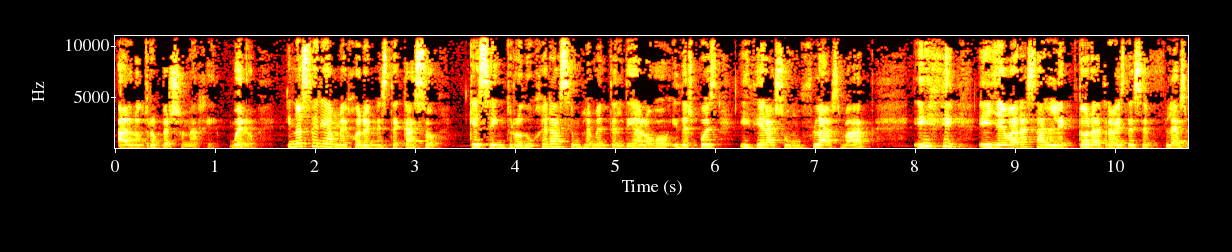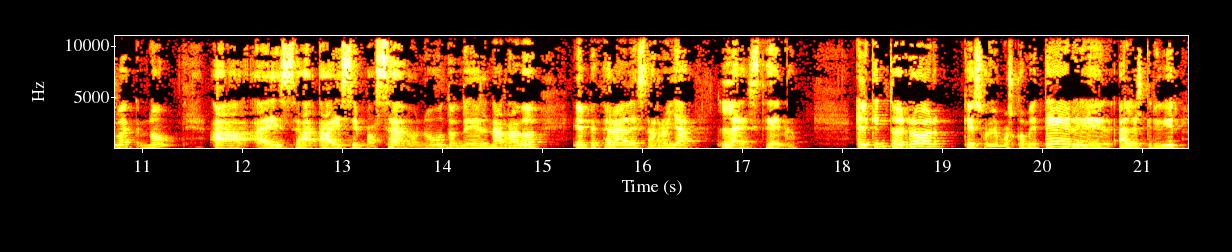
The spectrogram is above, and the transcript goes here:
al otro personaje. Bueno, ¿y no sería mejor en este caso que se introdujera simplemente el diálogo y después hicieras un flashback y, llevaras al lector a través de ese flashback, ¿no? A, esa, a ese pasado, ¿no? Donde el narrador empezará a desarrollar la escena. El quinto error que solemos cometer eh, al escribir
